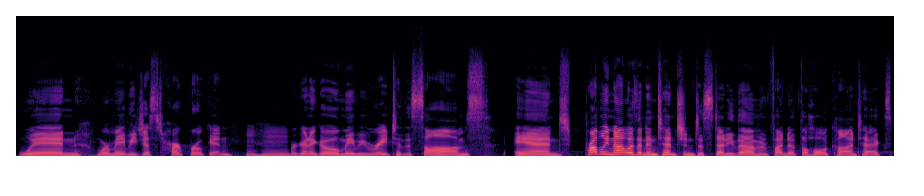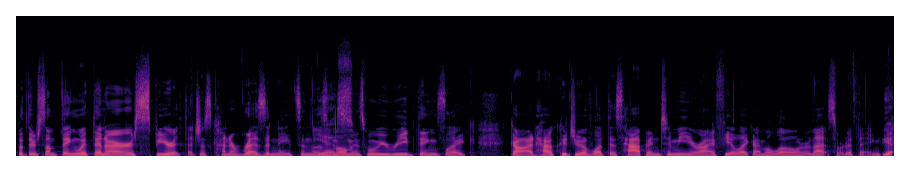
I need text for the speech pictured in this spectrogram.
when we're maybe just heartbroken. Mm-hmm. We're going to go maybe right to the Psalms and probably not with an intention to study them and find out the whole context, but there's something within our spirit that just kind of resonates in those Yes. moments when we read things like, God, how could you have let this happen to me? Or I feel like I'm alone, or that sort of thing. Yeah.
